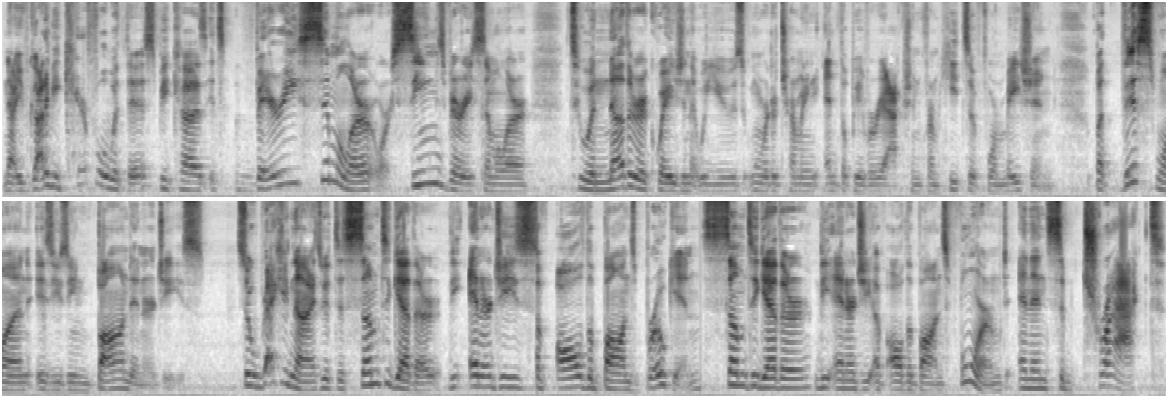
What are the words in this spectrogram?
Now you've got to be careful with this because it's very similar or seems very similar to another equation that we use when we're determining enthalpy of a reaction from heats of formation. But this one is using bond energies. So recognize we have to sum together the energies of all the bonds broken, sum together the energy of all the bonds formed, and then subtract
